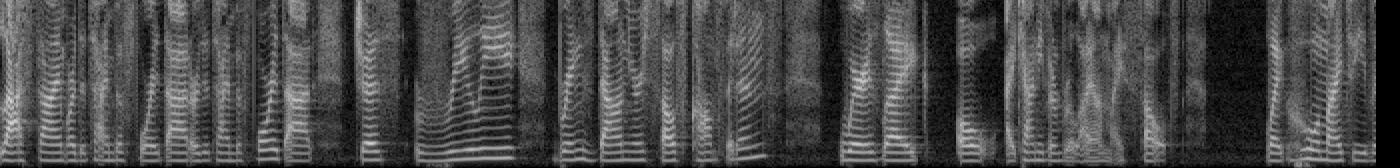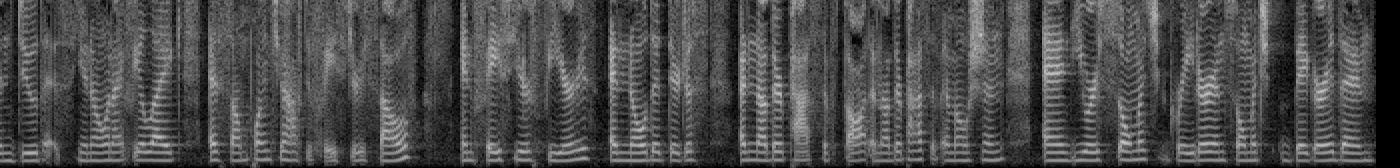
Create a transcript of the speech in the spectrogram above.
last time or the time before that or the time before that just really brings down your self confidence. Whereas, like, oh, I can't even rely on myself. Like, who am I to even do this? You know, and I feel like at some point you have to face yourself and face your fears and know that they're just another passive thought, another passive emotion, and you're so much greater and so much bigger than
